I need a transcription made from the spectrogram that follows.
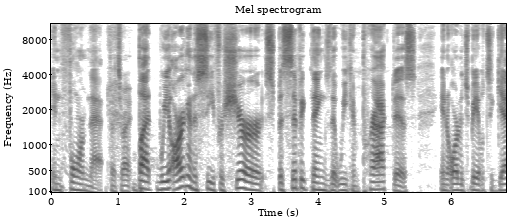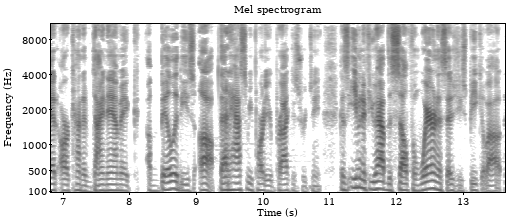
inform that. That's right. But we are going to see for sure specific things that we can practice in order to be able to get our kind of dynamic abilities up. That has to be part of your practice routine. Because even if you have the self awareness, as you speak about,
